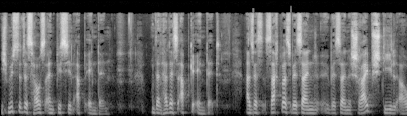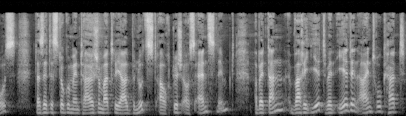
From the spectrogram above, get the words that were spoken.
ich müsste das Haus ein bisschen abändern. Und dann hat er es abgeändert. Also das sagt was über, sein, über seinen Schreibstil aus, dass er das dokumentarische Material benutzt, auch durchaus ernst nimmt, aber dann variiert, wenn er den Eindruck hat,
